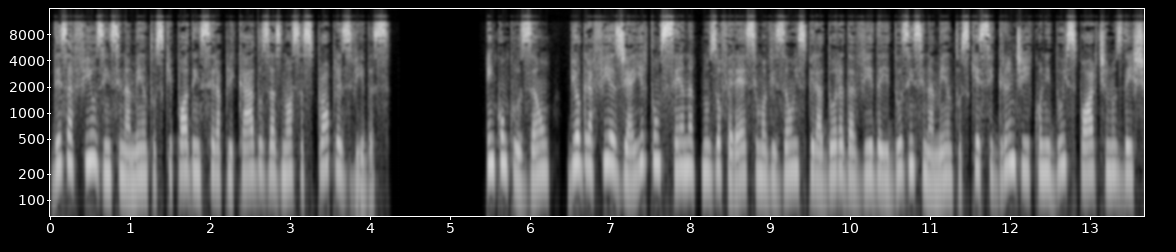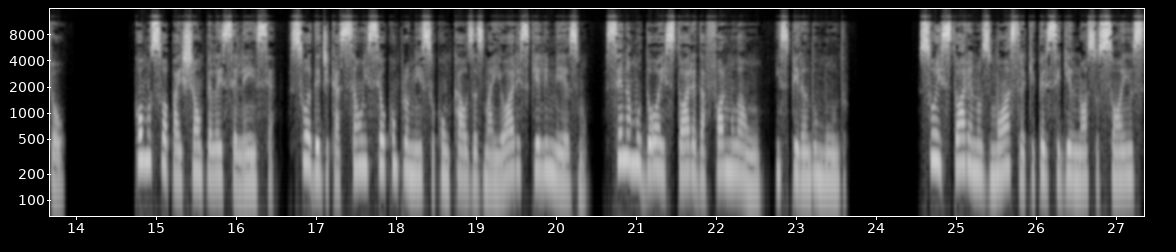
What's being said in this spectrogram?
desafios e ensinamentos que podem ser aplicados às nossas próprias vidas. Em conclusão, Biografias de Ayrton Senna nos oferece uma visão inspiradora da vida e dos ensinamentos que esse grande ícone do esporte nos deixou. Como sua paixão pela excelência, sua dedicação e seu compromisso com causas maiores que ele mesmo, Senna mudou a história da Fórmula 1, inspirando o mundo. Sua história nos mostra que perseguir nossos sonhos,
